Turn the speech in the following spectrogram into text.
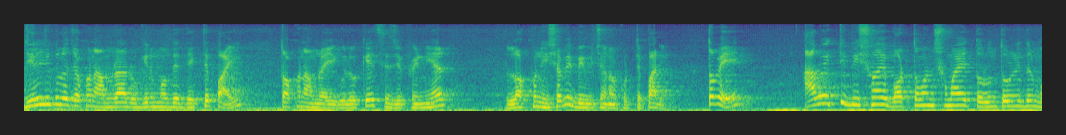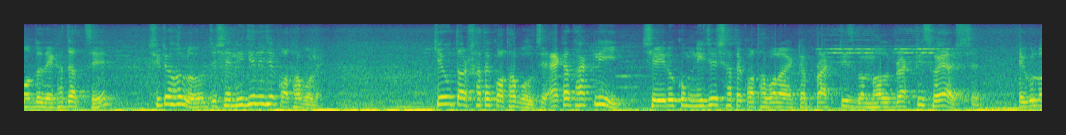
জিনিসগুলো যখন আমরা রোগীর মধ্যে দেখতে পাই, তখন আমরা এইগুলোকে সিজিফ্রেনিয়ার লক্ষণ হিসাবে বিবেচনা করতে পারি। তবে আরও একটি বিষয় বর্তমান সময়ে তরুণ তরুণীদের মধ্যে দেখা যাচ্ছে, সেটা হলো যে সে নিজে নিজে কথা বলে। কেউ তার সাথে কথা বলছে। একা থাকলেই সে এরকম নিজের সাথে কথা বলার একটা প্র্যাকটিস বা মাল প্র্যাকটিস হয়ে আসছে। এগুলো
